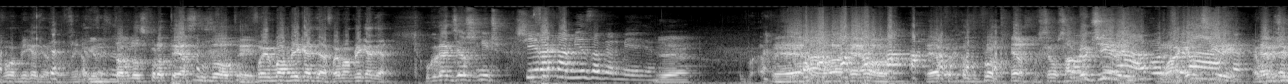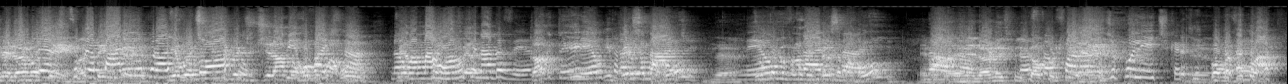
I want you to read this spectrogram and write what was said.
foi uma brincadeira, foi uma brincadeira. Estava nos protestos ontem. Foi uma brincadeira, foi uma brincadeira. O que eu quero dizer é o seguinte: Tira a camisa vermelha. É. É, é, é por causa do protesto. você não sabe que eu tiro, hein? vou Olha que eu hein? Eu vou É melhor manter. Se mantém, preparem no cara. próximo E eu vou te pedir pra te tirar a tua Pipo roupa marrom. tirar. Não, Tu é- a marrom não é- tem nada a ver. Claro que tem. Imprensa marrom. Neutralidade. Tu nunca ouviu falar da imprensa Neutralidade. marrom? É Não, melhor- não. é melhor não explicar o estamos porquê. falando de política aqui. Bom, mas vamos lá.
